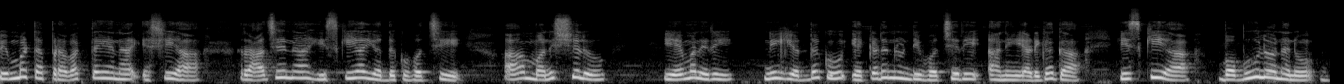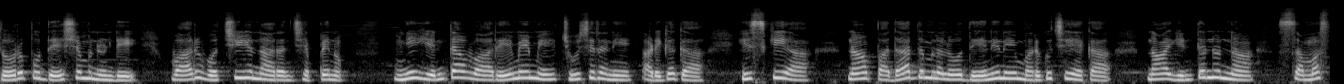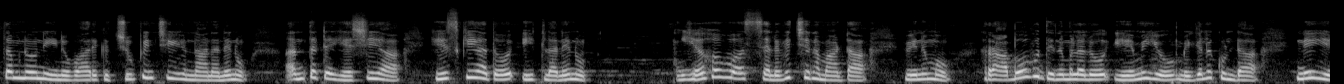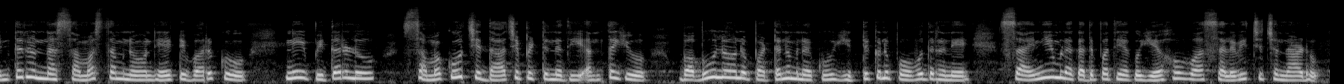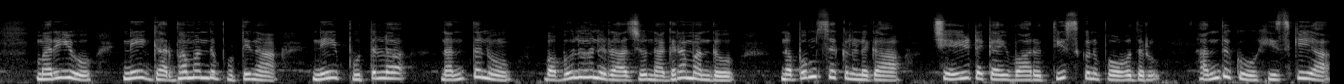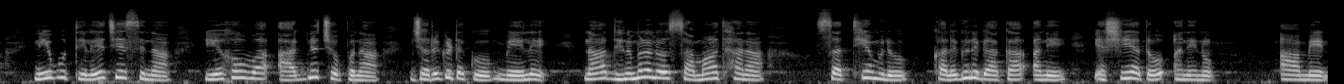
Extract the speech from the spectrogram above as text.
పిమ్మట ప్రవక్త అయిన యషియా రాజైన హిస్కియా యొద్దకు వచ్చి ఆ మనుష్యులు ఏమనిరి? నీ యొద్దకు ఎక్కడి నుండి వచ్చిరి? అని అడగగా హిస్కియా బబులోనను దూరపు దేశము నుండి వారు వచ్చియున్నారని చెప్పెను. నీ ఇంట వారేమేమి చూసిరని అడగగా హిస్కియా నా పదార్థములలో దేనిని మరుగు చేయక నా ఇంటనున్న సమస్తమును నేను వారికి చూపించి ఉన్నానెను అంతట యషియా హిస్కియాతో ఇట్లనెను. యహోవా సెలవిచ్చిన మాట వినుము. రాబోవు దినములలో ఏమియో మిగలకుండా నీ ఇంటనున్న సమస్తమును నేటి వరకు నీ పితరులు సమకూర్చి దాచిపెట్టినది అంతయు బబులోను పట్టణమునకు ఎత్తుకుని పోవుదరనే సైన్యముల అధిపతియకు యెహోవా సెలవిచ్చుచున్నాడు. మరియు నీ గర్భమందు పుట్టిన నీ పుత్రులనంతను బబులోను రాజు నగరమందు నపుంసకులనుగా చేయుటకై వారు తీసుకుని పోవదురు. అందుకు హిజ్కియా నీవు తెలియచేసిన యహోవ ఆజ్ఞ చొప్పున జరుగుటకు మేలే. నా దినములలో సమాధాన సత్యములు కలుగునుగాక అని యషియాతో అనెను. ఆమెన్.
